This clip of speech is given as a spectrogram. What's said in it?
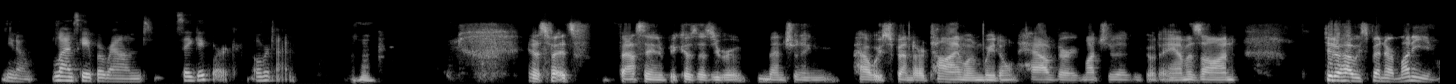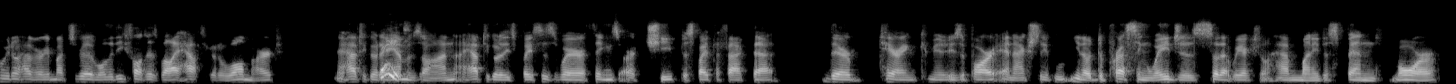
you know, landscape around, say, gig work overtime. Mm-hmm. Yeah, it's, it's fascinating because as you were mentioning how we spend our time when we don't have very much of it, we go to Amazon. Do You know how we spend our money, we don't have very much of it. Well, the default is, well, I have to go to Walmart. I have to go to right. Amazon. I have to go to these places where things are cheap, despite the fact that they're tearing communities apart and actually, you know, depressing wages so that we actually don't have money to spend more.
